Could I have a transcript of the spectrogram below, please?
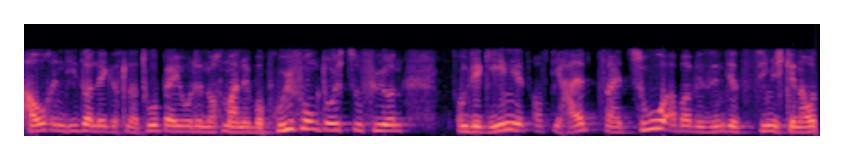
auch in dieser Legislaturperiode nochmal eine Überprüfung durchzuführen. Und wir gehen jetzt auf die Halbzeit zu, aber wir sind jetzt ziemlich genau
